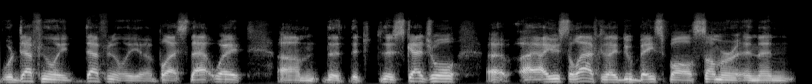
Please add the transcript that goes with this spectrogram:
we're definitely definitely uh, blessed that way. Um, the, the, the schedule. Uh, I, I, used to laugh because I do baseball summer and then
